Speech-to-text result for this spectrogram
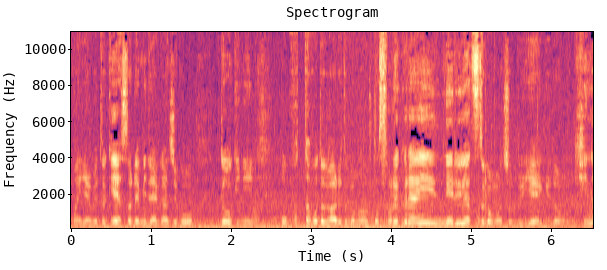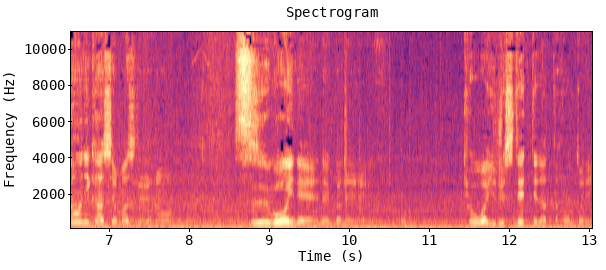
お前やめとけやそれみたいな感じでこう同期に怒ったことがあるとか、もうそれくらい寝るやつとかもちょっと嫌やけど昨日に関してはマジであのすごいねなんかね今日は許してってなった本当に。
